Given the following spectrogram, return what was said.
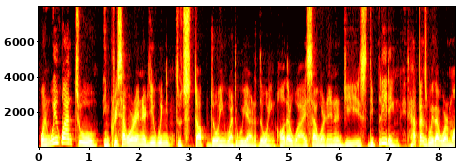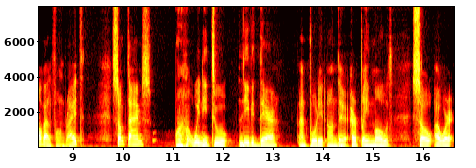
when we want to increase our energy, we need to stop doing what we are doing. Otherwise, our energy is depleting. It happens with our mobile phone, right? Sometimes we need to leave it there and put it on the airplane mode so our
